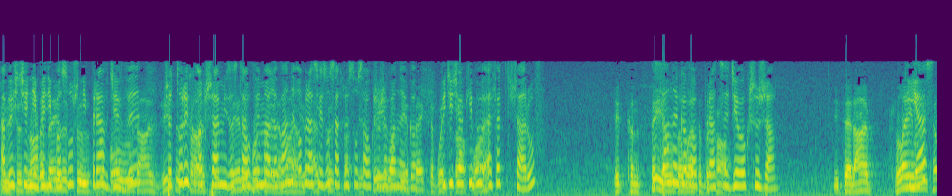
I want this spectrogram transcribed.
Abyście nie byli posłuszni prawdzie, wy, przed których oczami został wymalowany obraz Jezusa Chrystusa ukrzyżowanego. Widzicie, jaki był efekt czarów? Zanegował pracę dzieło krzyża. Jasno,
